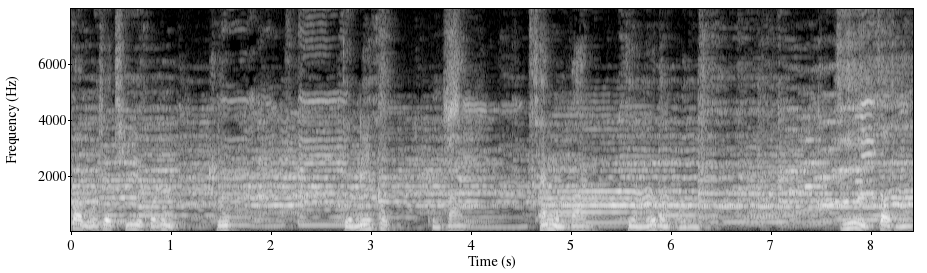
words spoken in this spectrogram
或某些体育活动，如顶立后滚翻、前滚翻、顶流等活动，极易造成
